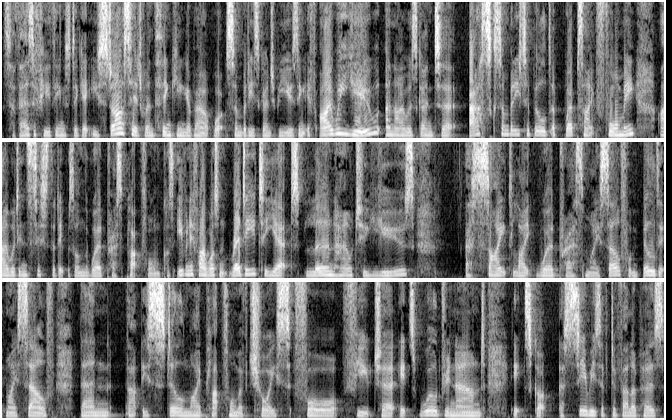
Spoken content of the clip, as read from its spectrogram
So there's a few things to get you started when thinking about what somebody's going to be using. If I were you and I was going to ask somebody to build a website for me, I would insist that it was on the WordPress platform because even if I wasn't ready to yet learn how to use a site like WordPress myself and build it myself, then that is still my platform of choice for future. It's world renowned. It's got a series of developers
